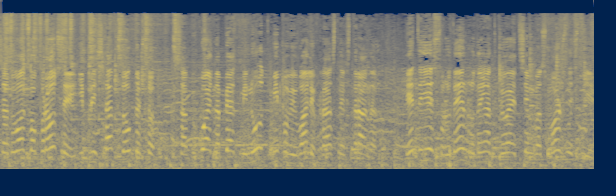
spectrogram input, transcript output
Задавать вопросы и представь только, что за буквально 5 минут мы побывали в разных странах. Это есть Руден. Руден открывает всем возможности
